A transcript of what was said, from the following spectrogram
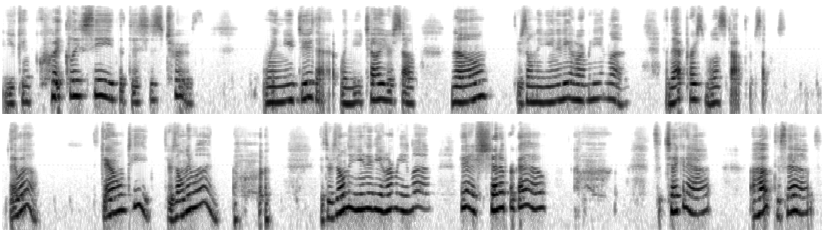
You can quickly see that this is truth. When you do that, when you tell yourself, no, there's only unity, harmony, and love, and that person will stop themselves. They will. It's guaranteed. There's only one. if there's only unity, harmony, and love, they gotta shut up or go. so check it out. I hope this helps.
